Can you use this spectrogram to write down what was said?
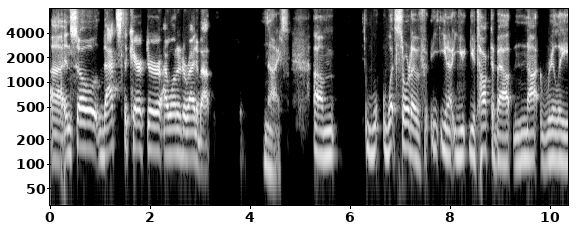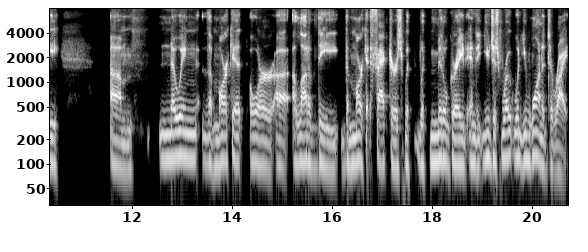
Uh, and so that's the character I wanted to write about. Nice. Um, what sort of you know you you talked about not really um, knowing the market or uh, a lot of the the market factors with with middle grade, and that you just wrote what you wanted to write,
